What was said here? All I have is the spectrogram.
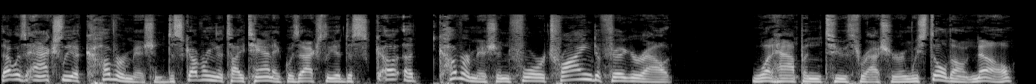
That was actually a cover mission. Discovering the Titanic was actually a, disco- a cover mission for trying to figure out what happened to Thresher, and we still don't know.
